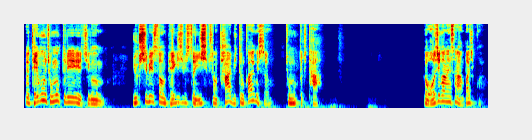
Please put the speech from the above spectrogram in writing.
그냥 대부분 종목들이 지금 61선, 121선, 20선 다 밑으로 깔고 있어요. 종목들이 다. 그러니까 어지간해서는 안 빠질 거예요.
